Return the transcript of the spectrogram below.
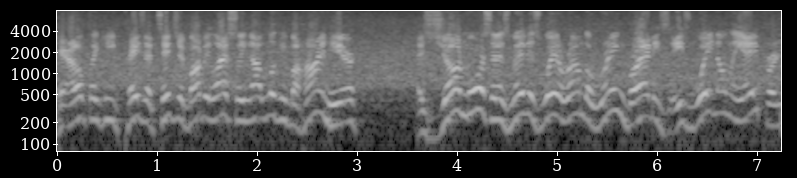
I don't think he pays attention. Bobby Lashley not looking behind here. As John Morrison has made his way around the ring, Brad, he's, he's waiting on the apron.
